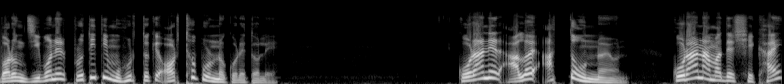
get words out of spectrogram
বরং জীবনের প্রতিটি মুহূর্তকে অর্থপূর্ণ করে তোলে। কোরআনের আলোয় আত্ম উন্নয়ন। কোরআন আমাদের শেখায়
